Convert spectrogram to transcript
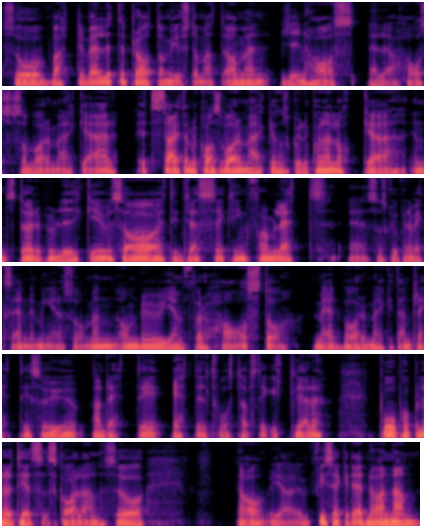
så vart det väl lite prat om just om att, ja men Gene Haas, eller Haas som varumärke är ett starkt amerikanskt varumärke som skulle kunna locka en större publik i USA, ett intresse kring Formel 1 eh, som skulle kunna växa ännu mer och så. Men om du jämför Haas då med varumärket Andretti så är ju Andretti ett eller två trappsteg ytterligare på popularitetsskalan. Så Ja, ja, det finns säkert ett, någon annan,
